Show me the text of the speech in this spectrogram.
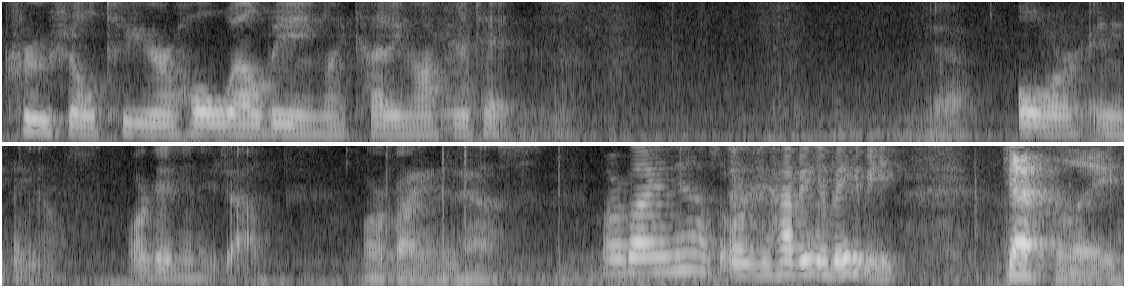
crucial to your whole well being, like cutting off your tits Yeah. or anything else, or getting a new job, Or buying a new house. or buying a new house, or having a baby, Definitely.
